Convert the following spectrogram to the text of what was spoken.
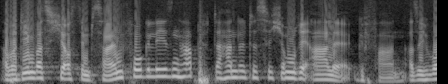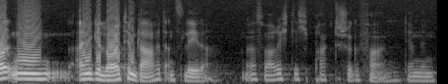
Aber dem, was ich hier aus dem Psalm vorgelesen habe, da handelt es sich um reale Gefahren. Also hier wollten einige Leute im David ans Leder. Das war richtig praktische Gefahren. Den,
